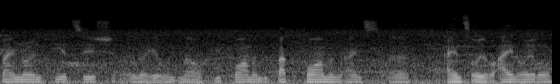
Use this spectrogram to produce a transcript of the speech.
2,49 oder hier unten auch die Formen, die Backformen 1, äh, 1 Euro, 1 Euro.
